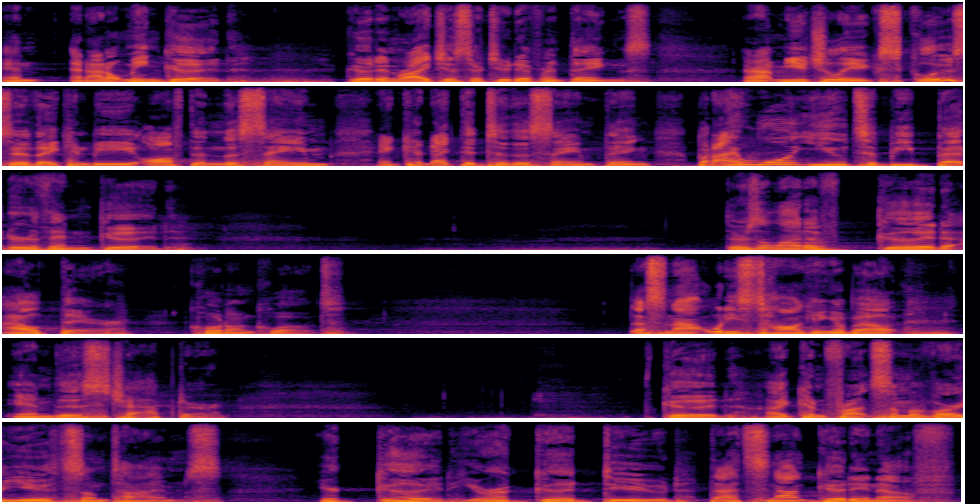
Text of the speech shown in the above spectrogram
And, and I don't mean good. Good and righteous are two different things. They're not mutually exclusive. They can be often the same and connected to the same thing, but I want you to be better than good. There's a lot of good out there, quote unquote. That's not what he's talking about in this chapter. Good. I confront some of our youth sometimes. You're good. You're a good dude. That's not good enough.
